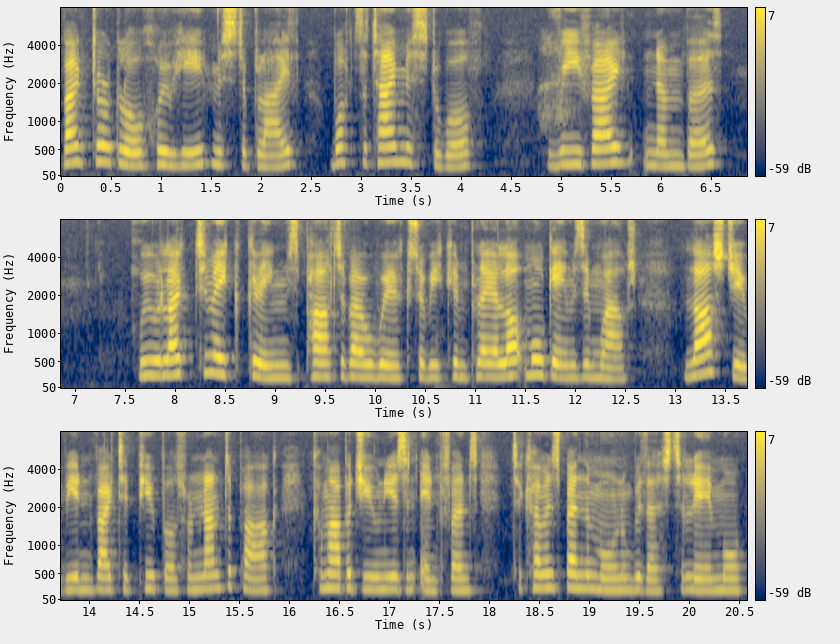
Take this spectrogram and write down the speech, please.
Faint o'r gloch Mr Blaidd, What's the Time, Mr Wolf, Rhifau, Numbers, We would like to make games part of our work so we can play a lot more games in Welsh. Last year we invited pupils from Nant-y-Parc, Carmarthen Juniors and Infants to come and spend the morning with us to learn more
